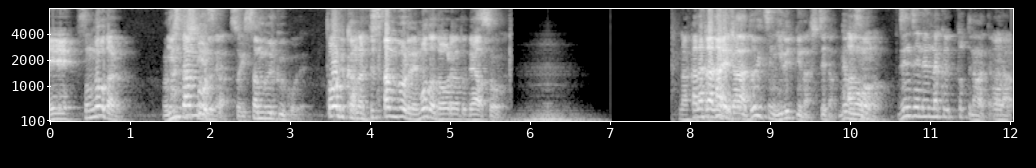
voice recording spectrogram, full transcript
ええ、そんなことある？イスタンブールで？そう、イスタンブール空港で。トルコのイスタンブールで元同僚と出会う。そう。なかなかない。彼がドイツにいるっていうのは知ってたの。でも、全然連絡取ってなかったから、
